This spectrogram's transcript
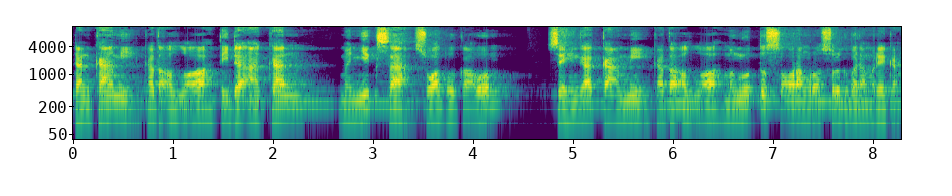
Dan kami kata Allah tidak akan menyiksa suatu kaum sehingga kami kata Allah mengutus seorang rasul kepada mereka.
